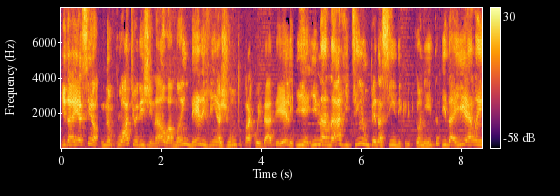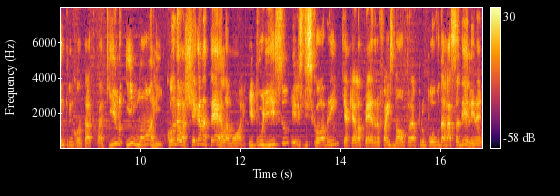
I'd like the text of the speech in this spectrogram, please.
E daí, assim, ó, no plot original, a mãe dele vinha junto pra cuidar dele, e, e na nave tinha um pedacinho de kryptonita, e daí ela entra em contato com aquilo e morre. Quando ela chega na Terra, ela morre. E por isso, eles descobrem que aquela pedra faz mal para pro povo da raça dele, né?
